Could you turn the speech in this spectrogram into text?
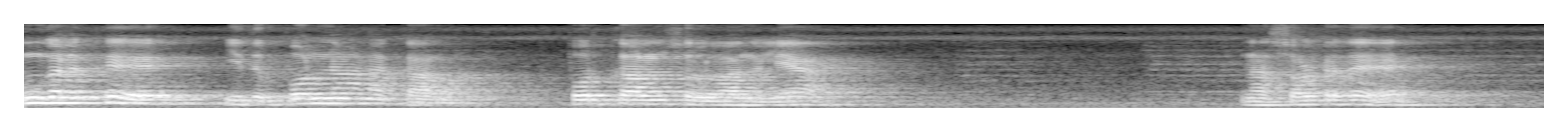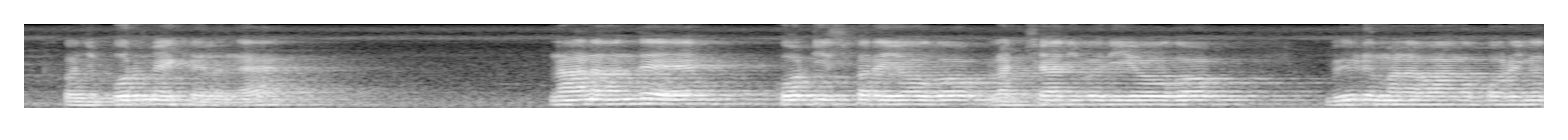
உங்களுக்கு இது பொன்னான காலம். பொற்காலம்னு சொல்லுவாங்க இல்லையா? நான் சொல்கிறது கொஞ்சம் பொறுமையாக கேளுங்கள் நான் வந்து கோட்டீஸ்வர யோகம் லட்சாதிபதி யோகம் வீடு மனை வாங்க போகிறீங்க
